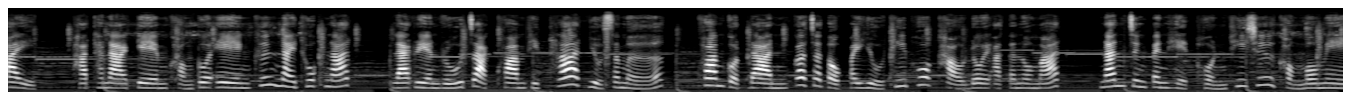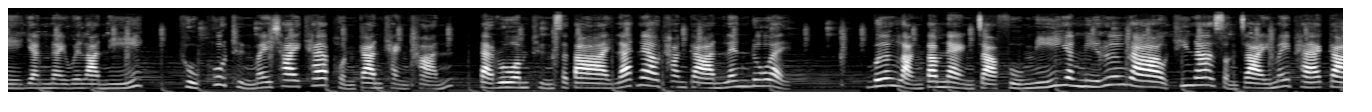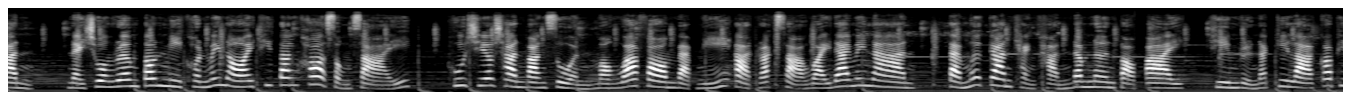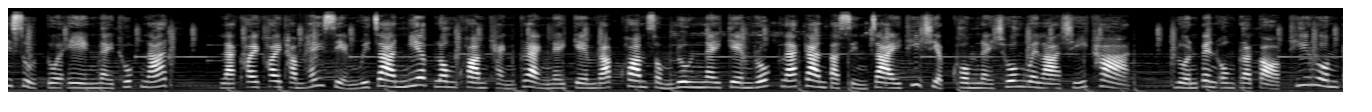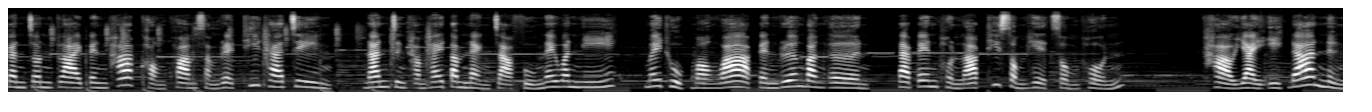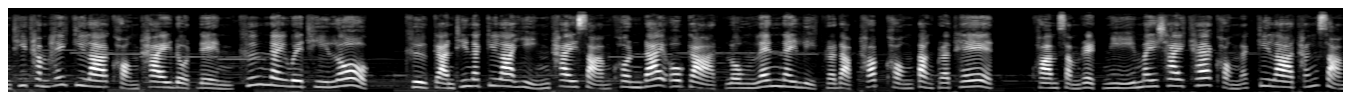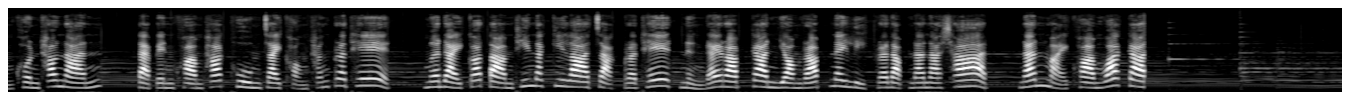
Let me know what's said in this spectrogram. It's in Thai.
พัฒนาเกมของตัวเองขึ้นในทุกนัด และเรียนรู้จากความผิดพลาดอยู่เสมอ ความกดดันก็จะตกไปอยู่ที่พวกเขาโดยอัตโนมัติ นั่นจึงเป็นเหตุผลที่ชื่อของโมเมยังในเวลานี้ ถูกพูดถึงไม่ใช่แค่ผลการแข่งขัน แต่รวมถึงสไตล์และแนวทางการเล่นด้วยเบื้องหลังตำแหน่งจ่าฝูงนี้ยังมีเรื่องราวที่น่าสนใจไม่แพ้กัน ในช่วงเริ่มต้นมีคนไม่น้อยที่ตั้งข้อสงสัย ผู้เชี่ยวชาญบางส่วนมองว่าฟอร์มแบบนี้อาจรักษาไว้ได้ไม่นาน แต่เมื่อการแข่งขันดำเนินต่อไป ทีมหรือนักกีฬาก็พิสูจน์ตัวเองในทุกนัด และค่อยๆทำให้เสียงวิจารณ์เงียบลงความแข็งแกร่งในเกมรับความสมดุลในเกมรุก และการตัดสินใจที่เฉียบคมในช่วงเวลาชี้ขาด ล้วนเป็นองค์ประกอบที่รวมกันจนกลายเป็นภาพของความสำเร็จที่แท้จริง นั่นจึงทำให้ตำแหน่งจ่าฝูงในวันนี้ ไม่ถูกมองว่าเป็นเรื่องบังเอิญ แต่เป็นผลลัพธ์ที่สมเหตุสมผล ข่าวใหญ่อีกด้านหนึ่งที่ทำให้กีฬาของไทยโดดเด่นขึ้นในเวทีโลก คือการที่นักกีฬาหญิงไทย 3 คนได้โอกาสลงเล่นในลีกระดับท็อปของต่างประเทศ ความสำเร็จนี้ไม่ใช่แค่ของนักกีฬาทั้ง 3 คนเท่านั้น แต่เป็นความภาคภูมิใจของทั้งประเทศ เมื่อใดก็ตามที่นักกีฬาจากประเทศหนึ่งได้รับการยอมรับในหลีกระดับนานาชาติ นั่นหมายความว่าการ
